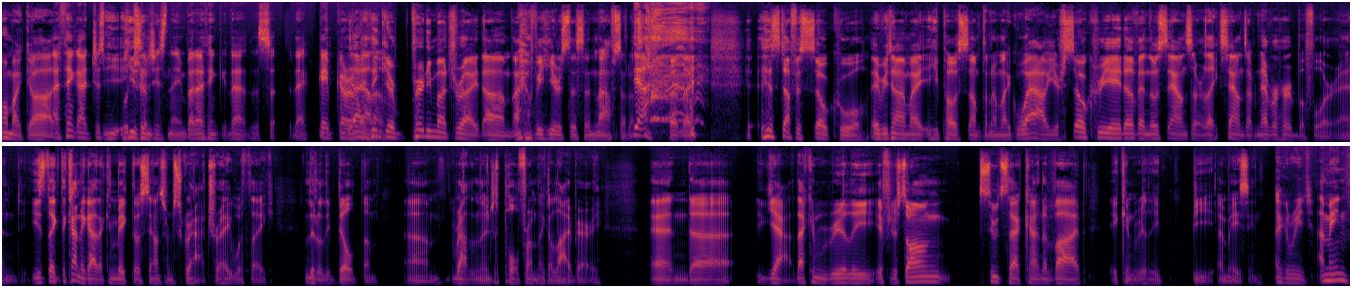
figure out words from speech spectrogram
Oh my God. I think I just He- butchered his name, but I think that that Gabe Carabello. Yeah, I think you're pretty much right. Um, I hope he hears this and laughs at us. Yeah. but like his stuff is so cool. Every time I, he posts something, I'm like, wow, you're so creative. And those sounds are like sounds I've never heard before. And he's like the kind of guy that can make those sounds from scratch, right? With like literally build them um, rather than just pull from like a library. And uh, yeah, that can really, if your song suits that kind of vibe, it can really be amazing. Agreed. I mean,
